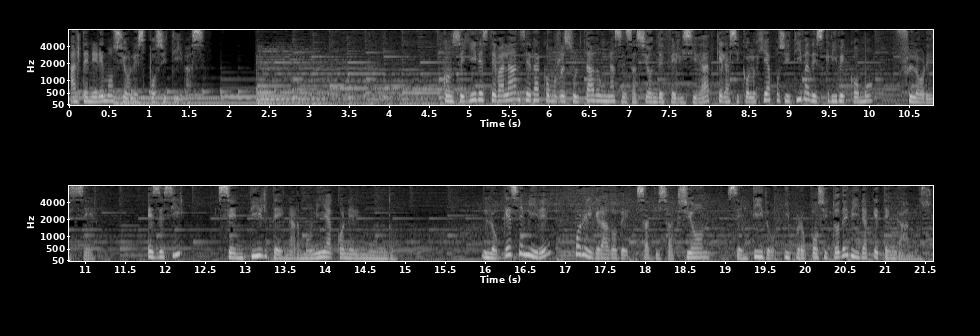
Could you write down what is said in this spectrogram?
al tener emociones positivas. Conseguir este balance da como resultado una sensación de felicidad que la psicología positiva describe como florecer, es decir, sentirte en armonía con el mundo. Lo que se mide por el grado de satisfacción, sentido y propósito de vida que tengamos.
